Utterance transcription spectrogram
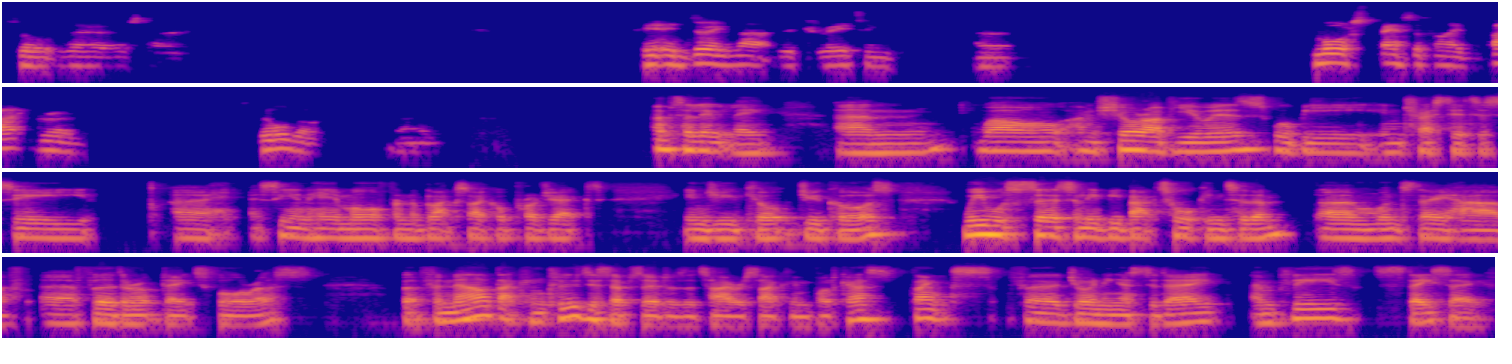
So there's uh, in doing that, they're creating uh, more specified background to build on. Um, Absolutely. Um, well, I'm sure our viewers will be interested to see uh, see and hear more from the Black Cycle project in due, due course. We will certainly be back talking to them um, once they have uh, further updates for us. But for now, that concludes this episode of the Tire Recycling Podcast. Thanks for joining us today, and please stay safe.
